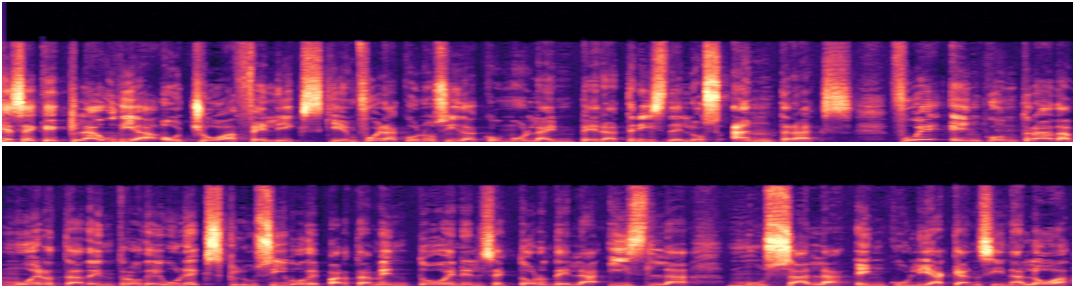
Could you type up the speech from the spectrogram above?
Fíjese que Claudia Ochoa Félix, quien fuera conocida como la emperatriz de los Antrax, fue encontrada muerta dentro de un exclusivo departamento en el sector de la isla Musala, en Culiacán, Sinaloa,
